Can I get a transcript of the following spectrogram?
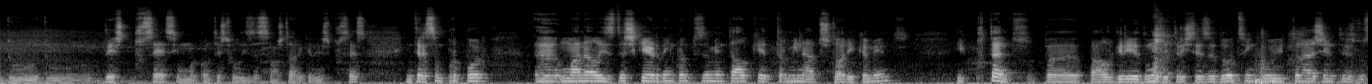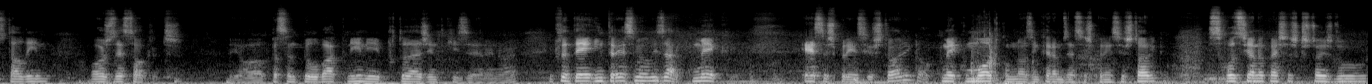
do, do deste processo e uma contextualização histórica deste processo, interessa-me propor uh, uma análise da esquerda enquanto precisamente algo que é determinado historicamente e que, portanto, para, para a alegria de uns e tristeza de outros, inclui toda a gente, desde o Stalin ao José Sócrates passando pelo Bakunin e por toda a gente que quiserem, não é? E portanto é interessa-me analisar como é que essa experiência histórica, ou como é que o modo como nós encaramos essa experiência histórica se relaciona com estas questões do,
